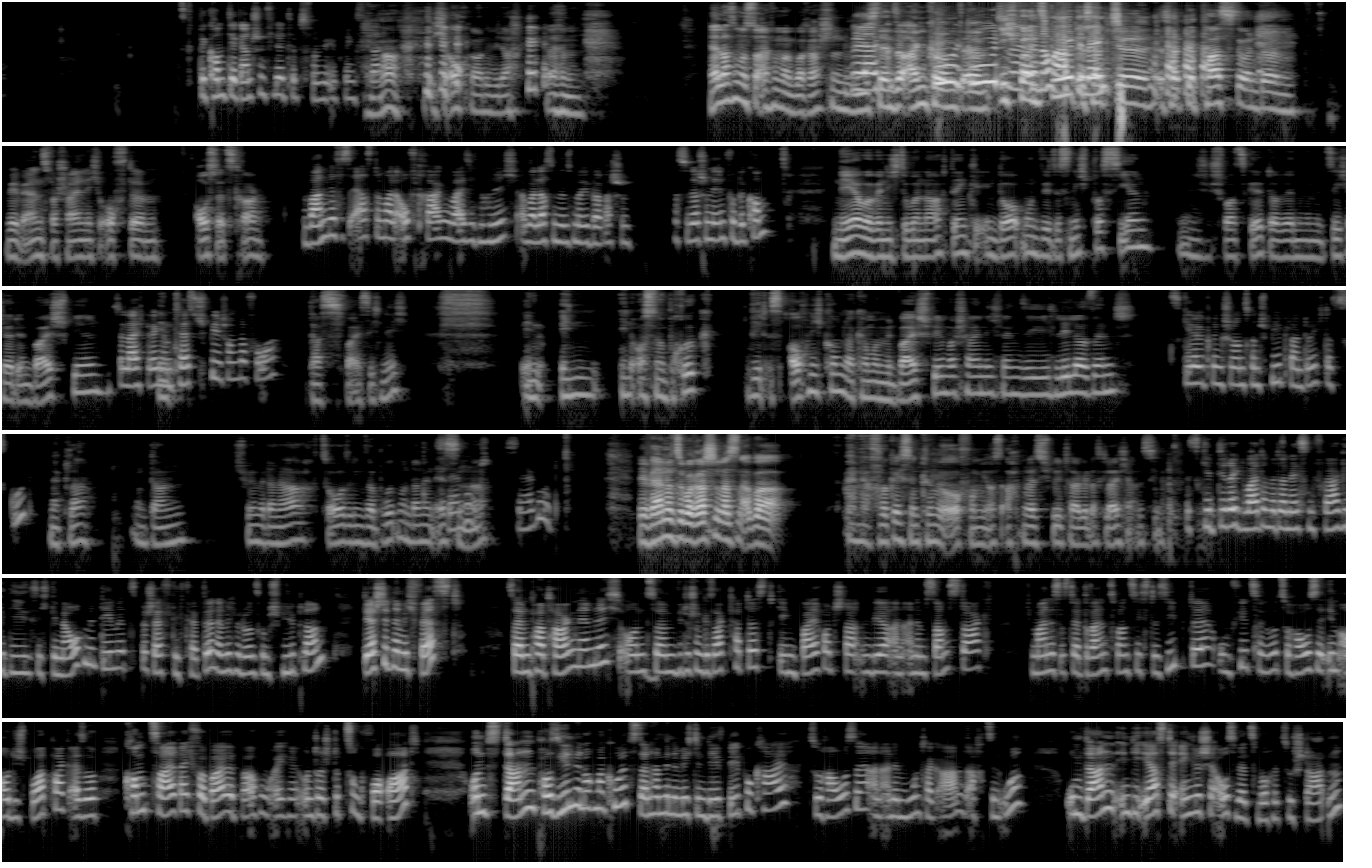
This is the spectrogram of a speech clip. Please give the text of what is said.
Jetzt bekommt ihr ganz schön viele Tipps von mir übrigens. Klar. Ja, ich auch gerade wieder. ähm, ja, lassen wir uns doch einfach mal überraschen, wie ja, es denn so ankommt. Gut, gut, ähm, ich fand's gut, es hat, ge, es hat gepasst und ähm, wir werden es wahrscheinlich oft ähm, auswärts tragen. Wann wir es das erste Mal auftragen, weiß ich noch nicht, aber lassen wir uns mal überraschen. Hast du da schon eine Info bekommen? Nee, aber wenn ich darüber nachdenke, in Dortmund wird es nicht passieren. Schwarz-Gelb, da werden wir mit Sicherheit in Weiß spielen. Vielleicht bei irgendeinem in, Testspiel schon davor? Das weiß ich nicht. In, in, in Osnabrück wird es auch nicht kommen. Da kann man mit Weiß spielen wahrscheinlich, wenn sie lila sind. Das geht ja übrigens schon unseren Spielplan durch, das ist gut. Na klar. Und dann spielen wir danach zu Hause gegen Saarbrücken und dann in Essen. Sehr gut, ne? sehr gut. Wir werden uns überraschen lassen, aber wenn wir erfolgreich sind, können wir auch von mir aus 38 Spieltage das gleiche anziehen. Es geht direkt weiter mit der nächsten Frage, die sich genau mit dem jetzt beschäftigt hätte, nämlich mit unserem Spielplan. Der steht nämlich fest, seit ein paar Tagen nämlich. Und ähm, wie du schon gesagt hattest, gegen Bayreuth starten wir an einem Samstag. Ich meine, es ist der 23.07. um 14 Uhr zu Hause im Audi Sportpark. Also kommt zahlreich vorbei. Wir brauchen eure Unterstützung vor Ort. Und dann pausieren wir noch mal kurz. Dann haben wir nämlich den DFB-Pokal zu Hause an einem Montagabend, 18 Uhr, um dann in die erste englische Auswärtswoche zu starten.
